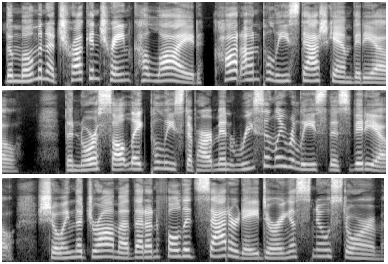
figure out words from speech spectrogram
The moment a truck and train collide caught on police dashcam video. The North Salt Lake Police Department recently released this video showing the drama that unfolded Saturday during a snowstorm.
